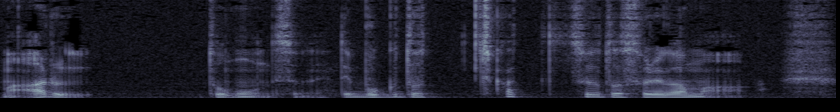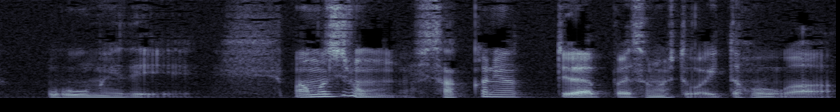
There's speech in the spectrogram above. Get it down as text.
まあ、あると思うんですよね。で僕どっちかっていうとそれがまあ多めで、まあ、もちろん作家によってはやっぱりその人がいた方が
